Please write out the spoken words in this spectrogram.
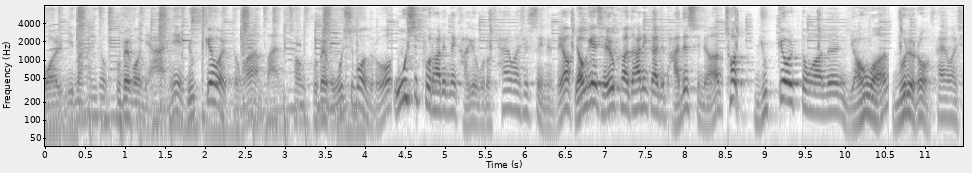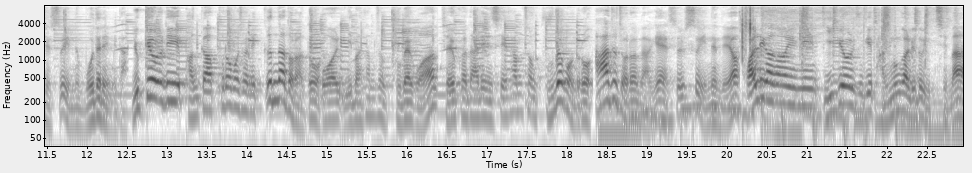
월 23,900원이 아닌 6개월 동안 11,950원으로 50% 할인된 가격으로 사용하실 수 있는데요. 여기에 제휴카드 할인까지 받으시면 첫 6개월 동안은 영원 무료로 사용하실 수 있는 모델입니다. 6개월 뒤 반값 프로모션이 끝나더라도 월 23,900원, 제휴카드 할인 시 3,900원으로 아주 저렴하게 쓸 수 있는데요. 관리 강화인인 2개월 주기 방문 관리도 있지만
